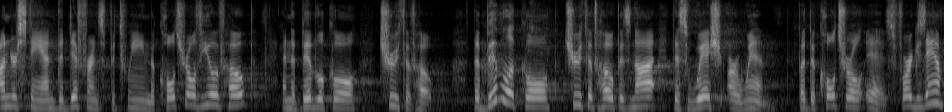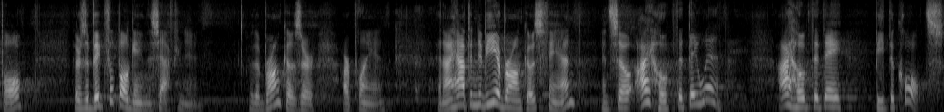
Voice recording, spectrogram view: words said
understand the difference between the cultural view of hope and the biblical truth of hope. The biblical truth of hope is not this wish or whim, but the cultural is. For example, there's a big football game this afternoon where the Broncos are, are playing. And I happen to be a Broncos fan, and so I hope that they win. I hope that they beat the Colts.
